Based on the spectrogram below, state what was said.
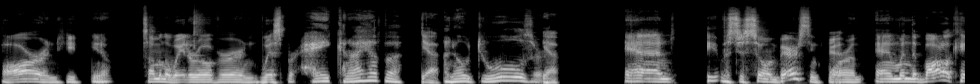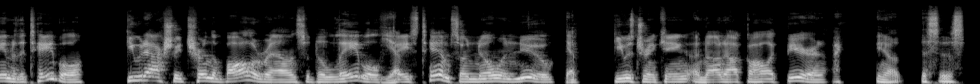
bar, and he you know summon the waiter over and whisper, "Hey, can I have a Yeah. an O'Doul's?" Or Yeah. and it was just so embarrassing for Yeah. him. And when the bottle came to the table, he would actually turn the bottle around so the label Yep. faced him, so no one knew Yep. he was drinking a non-alcoholic beer. And I, you know, this is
